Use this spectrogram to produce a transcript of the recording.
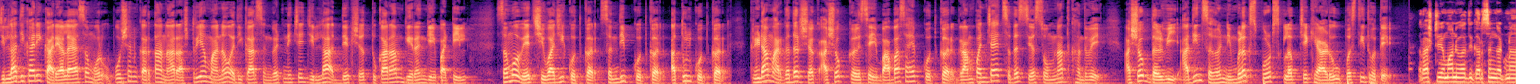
जिल्हाधिकारी कार्यालयासमोर उपोषण करताना राष्ट्रीय मानव अधिकार संघटनेचे जिल्हा अध्यक्ष तुकाराम गेरंगे पाटील समवेत शिवाजी कोतकर संदीप कोतकर अतुल कोतकर क्रीडा मार्गदर्शक अशोक कळसे बाबासाहेब कोतकर ग्रामपंचायत सदस्य सोमनाथ खांदवे अशोक दळवी आदींसह निंबळक स्पोर्ट्स क्लबचे खेळाडू उपस्थित होते. राष्ट्रीय मानवाधिकार संघटना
